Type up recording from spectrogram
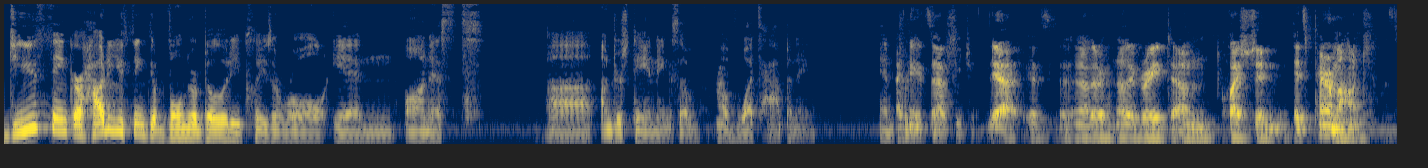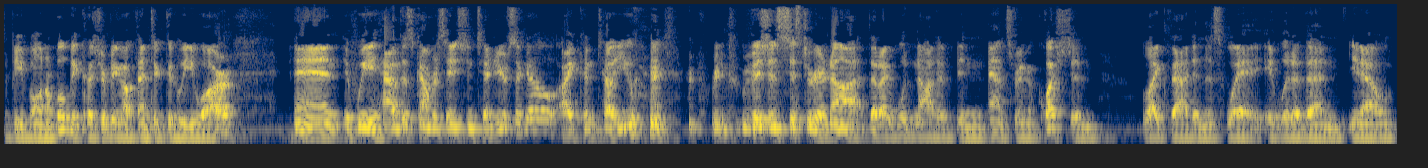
Do you think, or how do you think that vulnerability plays a role in honest uh, understandings of, of what's happening and I think it's predicting the absolutely future? yeah. It's another another great um, question. It's paramount to be vulnerable because you're being authentic to who you are. And if we had this conversation ten years ago, I can tell you, revisionist history or not, that I would not have been answering a question like that in this way. It would have been, you know,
